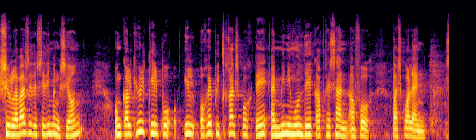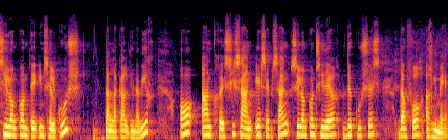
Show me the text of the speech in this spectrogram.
Sur la base de ces dimensions, on calcule qu'il aurait pu transporter un minimum de 400 amphores pasqualins si l'on comptait une seule couche dans la cale du navire, ou entre 600 et 700 si l'on considère deux couches d'amphores arrimées.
